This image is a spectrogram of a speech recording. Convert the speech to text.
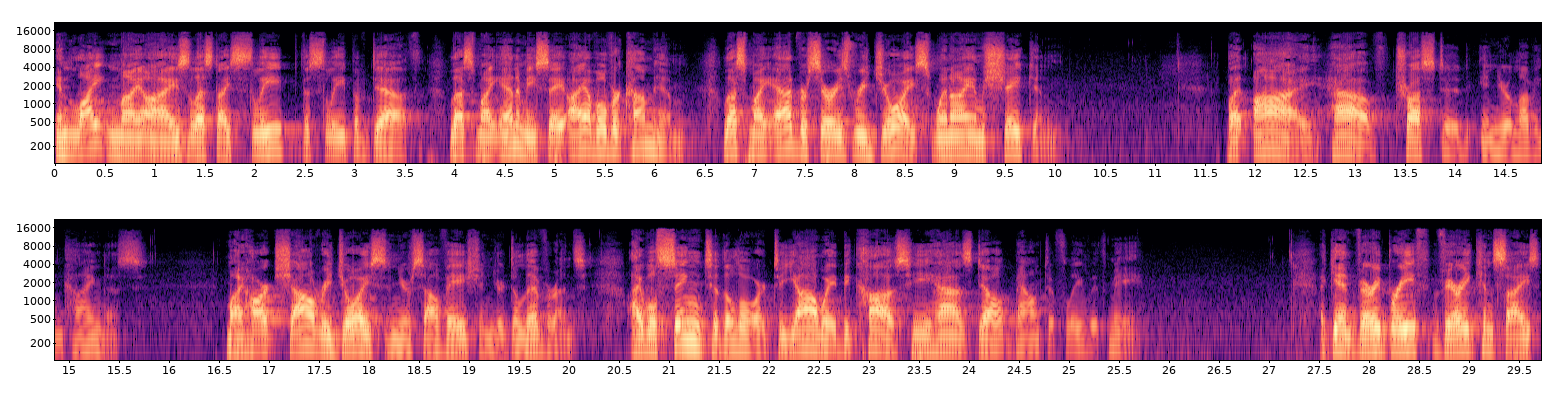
Enlighten my eyes, lest I sleep the sleep of death, lest my enemies say, I have overcome him, lest my adversaries rejoice when I am shaken. But I have trusted in your loving kindness. My heart shall rejoice in your salvation, your deliverance. I will sing to the Lord, to Yahweh, because he has dealt bountifully with me. Again, very brief, very concise,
